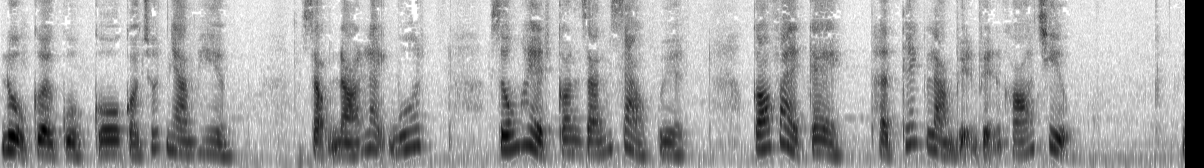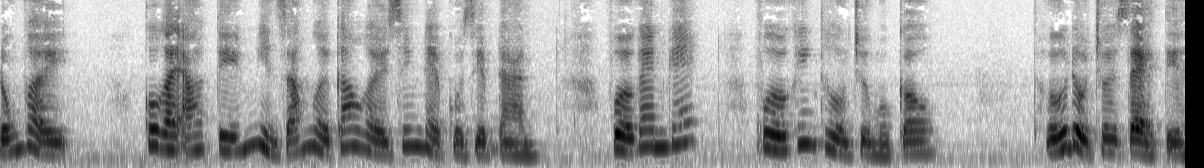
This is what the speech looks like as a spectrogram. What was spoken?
Nụ cười của cô có chút nham hiểm. Giọng nói lạnh buốt, Giống hệt con rắn xảo quyệt. Có vài kẻ thật thích làm viện viện khó chịu. Đúng vậy. Cô gái áo tím nhìn dáng người cao gầy xinh đẹp của Diệp Đàn. Vừa ghen ghét, Vừa khinh thường trừ một câu. Thứ đồ chơi rẻ tiền.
